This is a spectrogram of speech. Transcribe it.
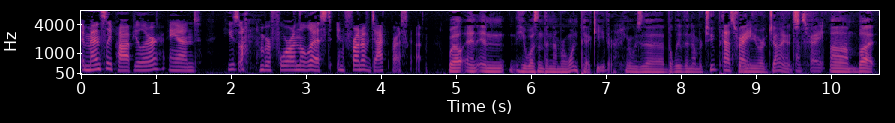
immensely popular, and he's on number four on the list in front of Dak Prescott. Well, and, and he wasn't the number one pick either. He was, uh, I believe, the number two pick That's for right. the New York Giants. That's right. Um, but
